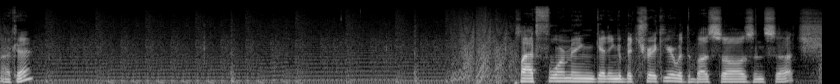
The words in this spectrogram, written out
Okay. Platforming getting a bit trickier with the buzzsaws and such.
